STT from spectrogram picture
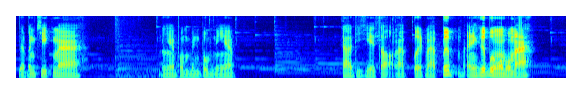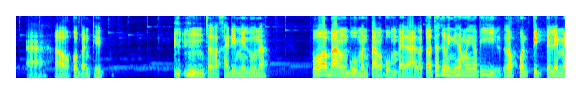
เดี๋ยวมันคลิกมา นี่ไงผมเป็นปุ่มนี้ครับ 9TK2 ครับ เปิดมาปุ๊บ อันนี้คือปุ่มของผมนะ อ่า เราก็กดบันทึกสำหรับใครที่ไม่รู้นะเพราะว่าบางบูมันตั้งปุ่มไม่ได้ แล้วก็ถ้าเกิดเป็นนี้ทำไงครับพี่ เราควรปิดไปเลยไหม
